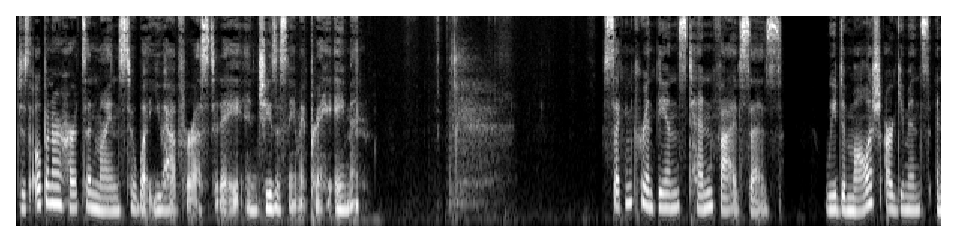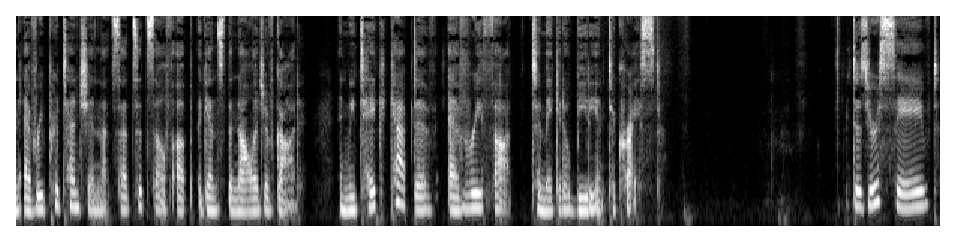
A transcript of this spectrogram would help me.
just open our hearts and minds to what you have for us today. In Jesus' name I pray. Amen. 2 Corinthians 10:5 says, "We demolish arguments and every pretension that sets itself up against the knowledge of God, and we take captive every thought to make it obedient to Christ." Does your saved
